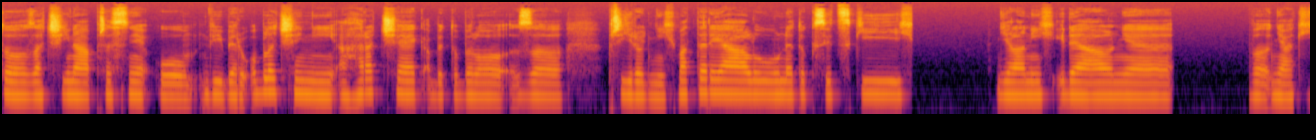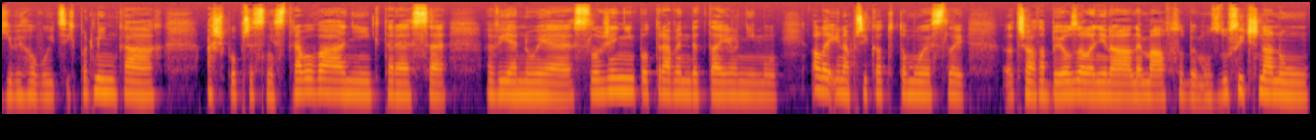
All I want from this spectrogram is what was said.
to začíná přesně u výběru oblečení a hraček, aby to bylo z přírodních materiálů, netoxických, dělaných ideálně v nějakých vyhovujících podmínkách, až po přesně stravování, které se věnuje složení potravin detailnímu, ale i například tomu, jestli třeba ta biozelenina nemá v sobě moc dusičnanů,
